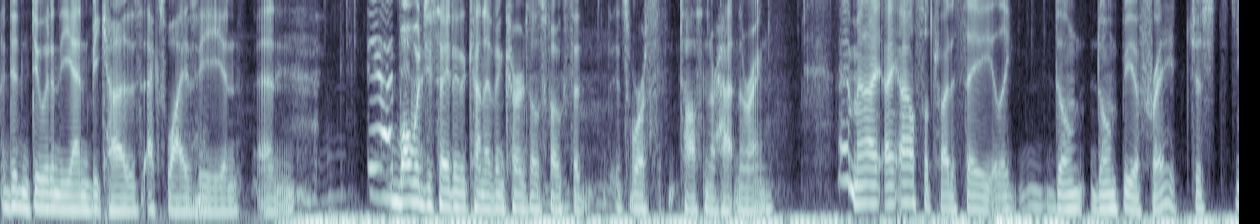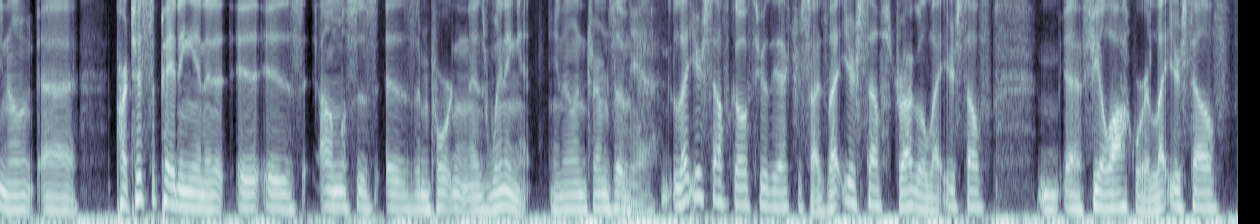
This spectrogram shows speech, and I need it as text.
I didn't do it in the end because X, Y, Z," and and what would you say to kind of encourage those folks that it's worth tossing their hat in the ring? Hey man, I, I also try to say like don't don't be afraid. Just you know, uh, participating in it is almost as, as important as winning it. You know, in terms of Yeah. let yourself go through the exercise, let yourself struggle, let yourself uh, feel awkward, let yourself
